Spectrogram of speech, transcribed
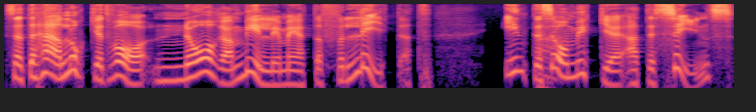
Så att det här locket var några millimeter för litet. Inte så mycket att det syns,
